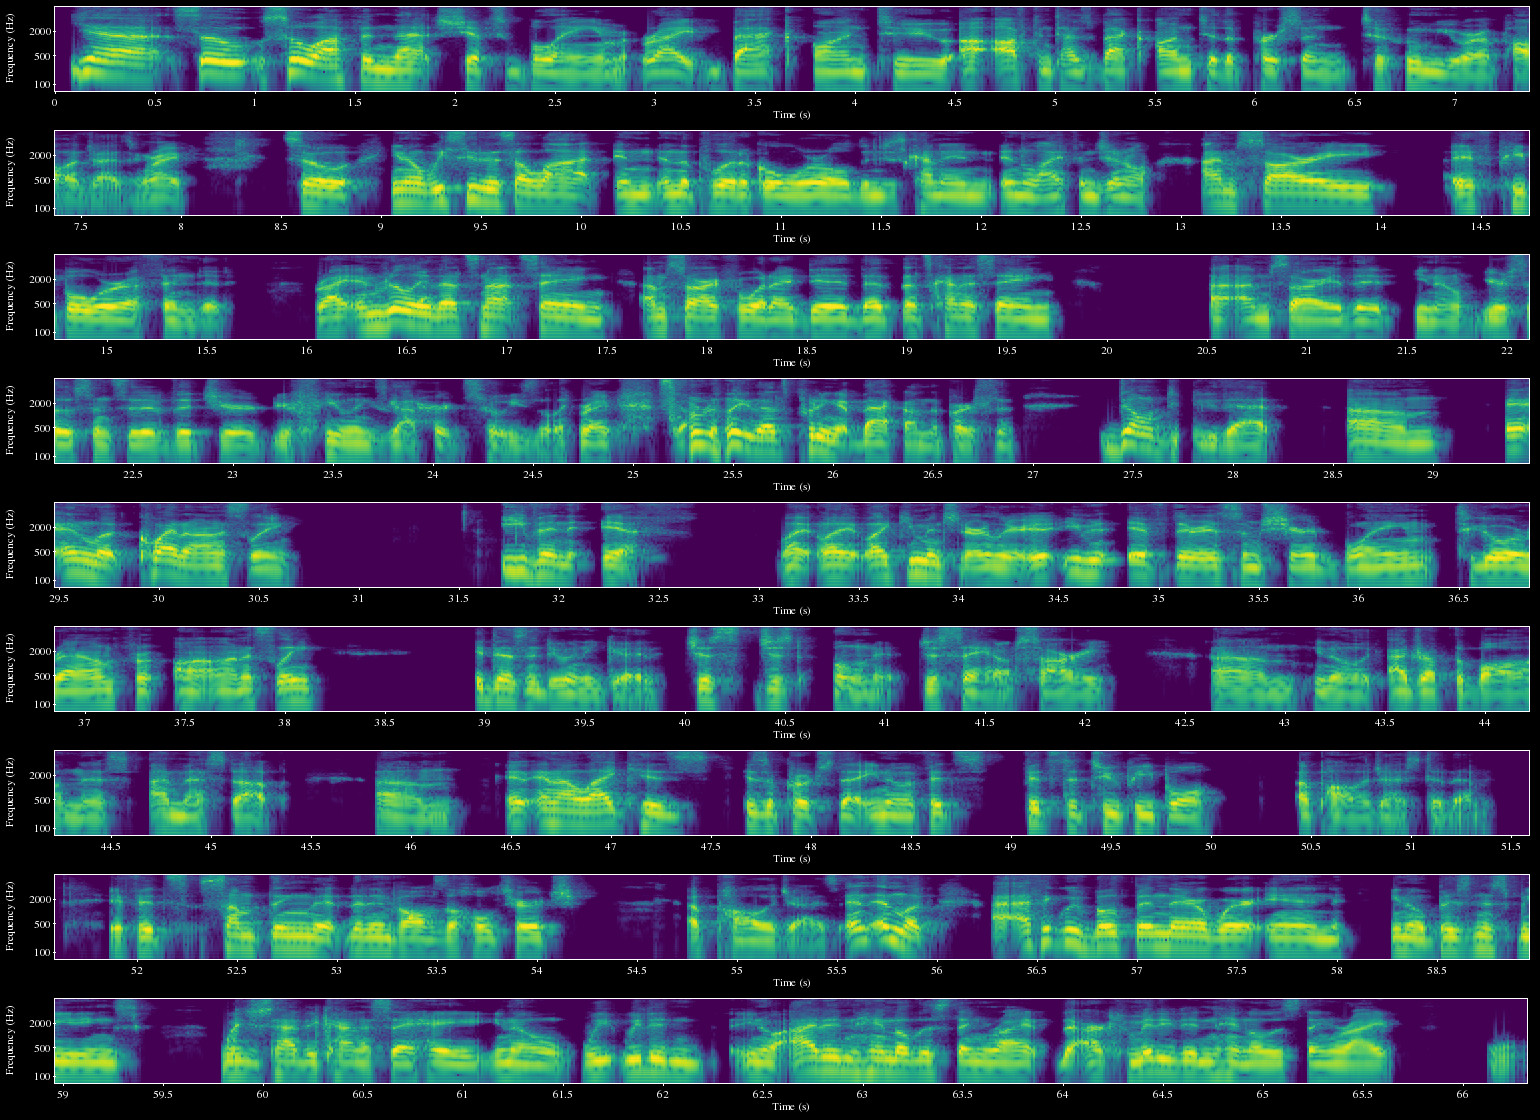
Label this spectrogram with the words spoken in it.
Yeah, so so often that shifts blame right back onto uh, oftentimes back onto the person to whom you are apologizing, right? So, you know, we see this a lot in in the political world and just kind of in, in life in general. I'm sorry if people were offended, right? And really, that's not saying I'm sorry for what I did. That that's kind of saying I'm sorry that you know you're so sensitive that your your feelings got hurt so easily, right? So really, that's putting it back on the person. Don't do that. Um, and, look, quite honestly, even if like like like you mentioned earlier, even if there is some shared blame to go around, for honestly, it doesn't do any good. Just just own it. Just say I'm sorry. Um, you know, like I dropped the ball on this. I messed up. Um, and, and I like his his approach that. You know, if it's if it's to two people, apologize to them. If it's something that that involves the whole church, apologize. And and look, I, I think we've both been there where in you know business meetings we just had to kind of say, hey, you know, we we didn't, you know, I didn't handle this thing right. Our committee didn't handle this thing right.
